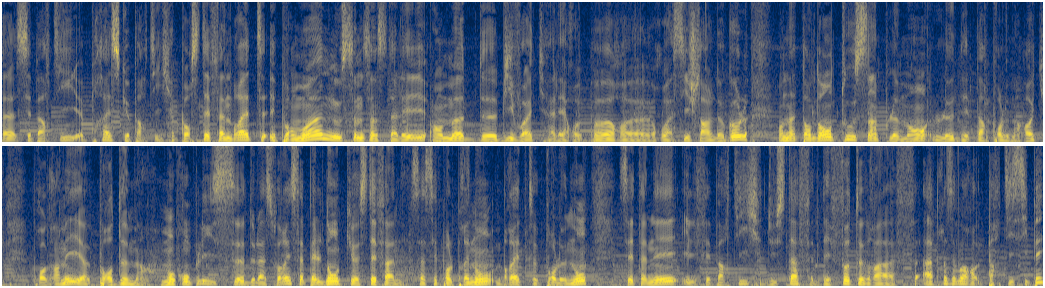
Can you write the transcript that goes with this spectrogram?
euh, c'est parti, presque parti. Pour Stéphane Brett et pour moi, nous sommes installés en mode bivouac à l'aéroport euh, Roissy-Charles de Gaulle, en attendant tout simplement le départ pour le Maroc, programmé euh, pour demain. Mon complice de la soirée s'appelle donc Stéphane, ça c'est pour le prénom, Brett pour le nom. Cette année, il fait partie du staff des photographes. Après avoir participé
